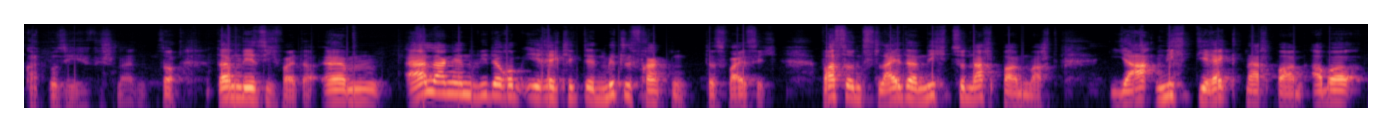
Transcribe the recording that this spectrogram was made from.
Gott, muss ich schneiden. So, dann lese ich weiter. Ähm, Erlangen wiederum, Erik liegt in Mittelfranken, das weiß ich. Was uns leider nicht zu Nachbarn macht. Ja, nicht direkt Nachbarn, aber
